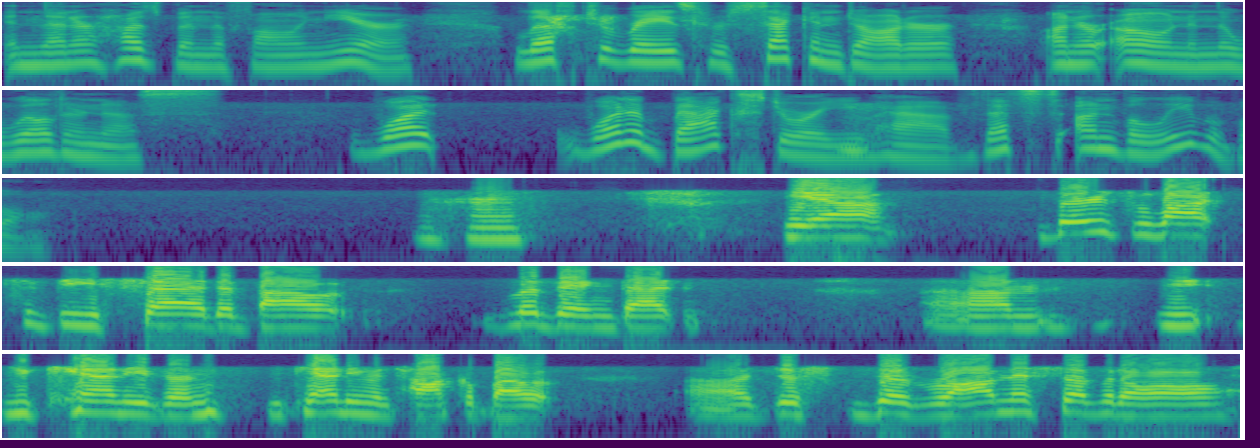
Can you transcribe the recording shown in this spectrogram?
and then her husband the following year, left to raise her second daughter on her own in the wilderness. What what a backstory you have. That's unbelievable. Mhm. Yeah. There's a lot to be said about living that um, you you can't even you can't even talk about. Uh, just the rawness of it all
